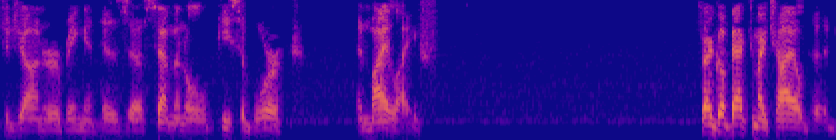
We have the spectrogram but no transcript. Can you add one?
to John Irving and his uh, seminal piece of work in my life. So I go back to my childhood,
